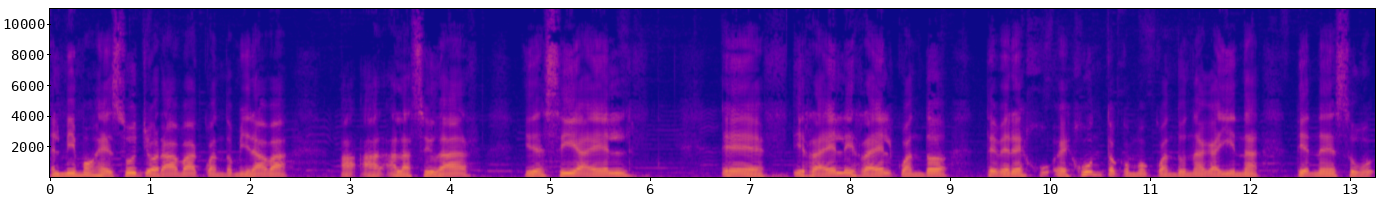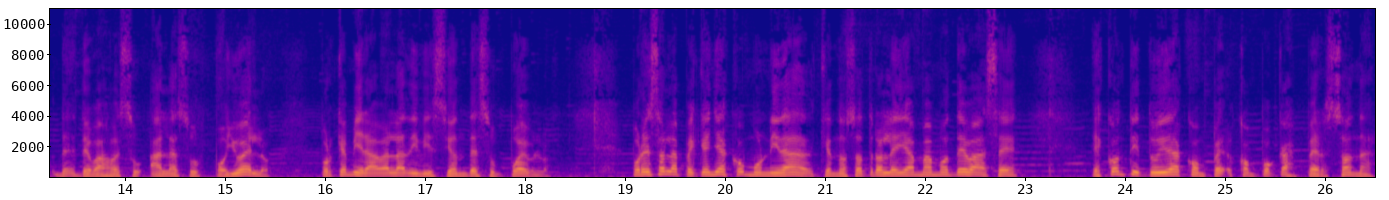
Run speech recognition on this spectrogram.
El mismo Jesús lloraba cuando miraba a, la ciudad y decía él, eh, Israel, Israel, cuando te veré eh, junto como cuando una gallina tiene debajo de su ala sus polluelos porque miraba la división de su pueblo. Por eso la pequeña comunidad que nosotros le llamamos de base es constituida con, pocas personas,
